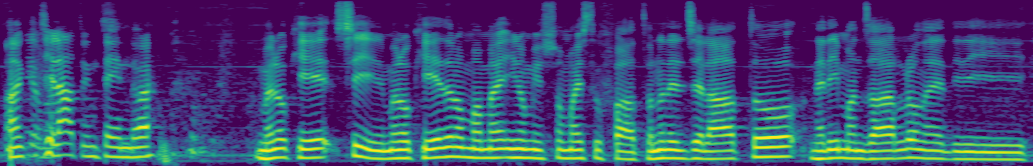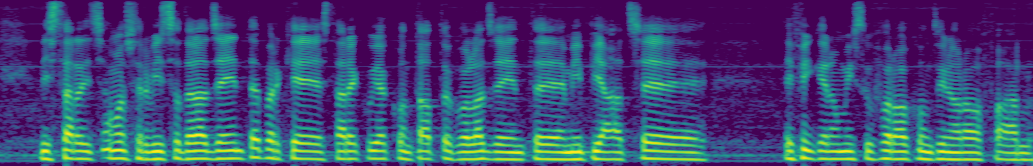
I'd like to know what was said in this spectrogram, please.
Anche il gelato intendo, eh. Me lo, chied- sì, me lo chiedono, ma io non mi sono mai stufato né del gelato, né di mangiarlo, né di, di stare diciamo, al servizio della gente, perché stare qui a contatto con la gente mi piace e finché non mi stuferò continuerò a farlo.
